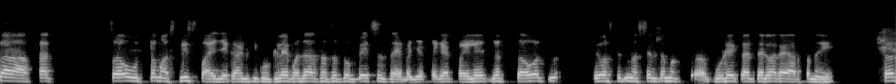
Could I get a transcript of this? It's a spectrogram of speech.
तर असतात चव उत्तम असलीच पाहिजे कारण की कुठल्याही पदार्थाचा तो बेसच आहे. म्हणजे सगळ्यात पहिले जर चवच व्यवस्थित नसेल तर मग पुढे त्याला काही अर्थ नाही. तर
